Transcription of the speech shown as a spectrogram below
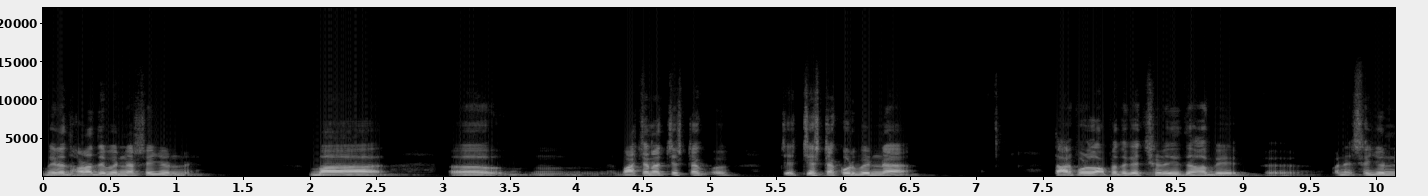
মেরে ধরা দেবেন না সেই জন্যে বা বাঁচানোর চেষ্টা চেষ্টা করবেন না? তারপরেও আপনাদেরকে ছেড়ে দিতে হবে? মানে সেই জন্য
